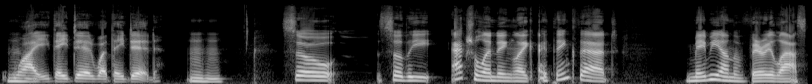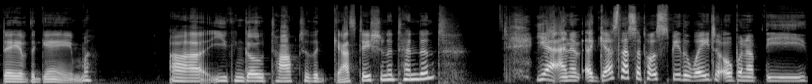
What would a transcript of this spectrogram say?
why they did what they did. So so the actual ending, like I think that maybe on the very last day of the game, uh, you can go talk to the gas station attendant. Yeah, and I- I guess that's supposed to be the way to open up the,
